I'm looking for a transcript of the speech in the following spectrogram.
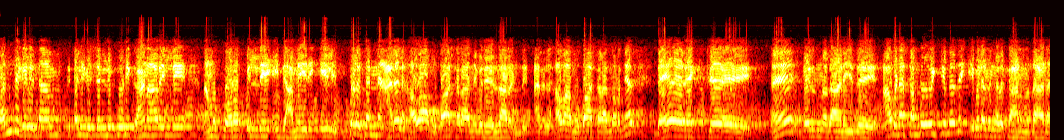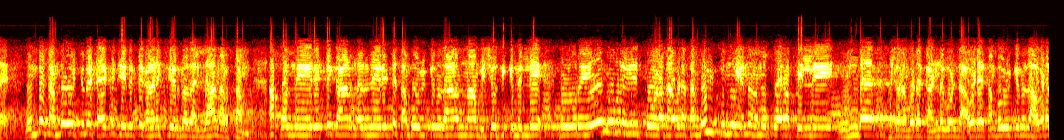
പന്തുകളിൽ നാം ടെലിവിഷനിൽ കൂടി കാണാറില്ലേ? നമുക്ക് ഉറപ്പില്ലേ? ഇത് അമേരിക്കയിൽ ഇപ്പോൾ തന്നെ അലൽ ഹവ മുബാഷറ എന്നിവർ എഴുതാറുണ്ട്. അലൽ ഹവ മുബാഷറ എന്ന് പറഞ്ഞാൽ ഡയറക്റ്റ് വരുന്നതാണ് ഇത്. അവിടെ സംഭവിക്കുന്നത് ഇവിടെ നിങ്ങൾ കാണുന്നതാണ്. മുമ്പ് സംഭവിച്ചത് ടൈപ്പ് ചെയ്തിട്ട് കാണിച്ചു തരുന്നതല്ല എന്നർത്ഥം. അപ്പോൾ നേരിട്ട് കാണുന്നത് നേരിട്ട് സംഭവിക്കുന്നതാണെന്ന് നാം വിശ്വസിക്കുന്നില്ലേ? നൂറേ നൂറ് ഇപ്പോൾ അത് അവിടെ സംഭവിക്കുന്നു എന്ന് നമുക്ക് ഉറപ്പില്ലേ? ഉണ്ട്. പക്ഷെ നമ്മുടെ കണ്ണുകൊണ്ട് അവിടെ സംഭവിക്കുന്നത് അവിടെ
